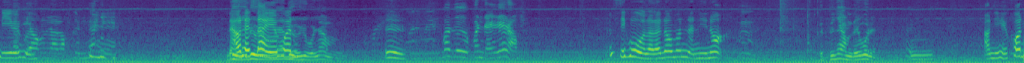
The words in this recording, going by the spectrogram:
หนีไปหุ่นเดี๋ยวเราเราขึ้นนั่นนี่เอาไทยไต่ให้เพิ่นดื้ออยู่ย่เออ บ่ดื้อปานใดได้หรอกมันสิหูแล้วแล้วเนาะมันอันนี้เนาะอืมำขึ้นไปย่ำได้บ่นี่อืมเอานี่ให้คน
